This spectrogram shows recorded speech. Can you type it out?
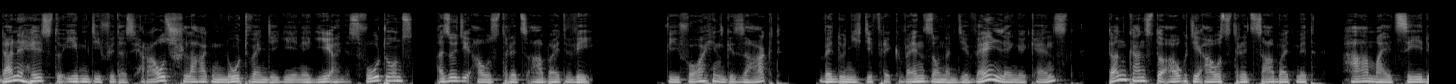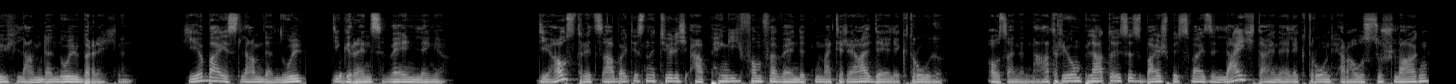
dann erhältst du eben die für das Herausschlagen notwendige Energie eines Photons, also die Austrittsarbeit W. Wie vorhin gesagt, wenn du nicht die Frequenz, sondern die Wellenlänge kennst, dann kannst du auch die Austrittsarbeit mit h mal c durch Lambda 0 berechnen. Hierbei ist Lambda 0 die Grenzwellenlänge. Die Austrittsarbeit ist natürlich abhängig vom verwendeten Material der Elektrode. Aus einer Natriumplatte ist es beispielsweise leichter ein Elektron herauszuschlagen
